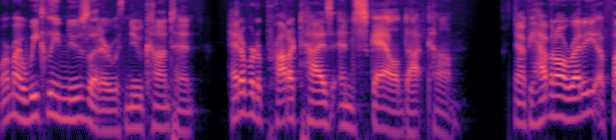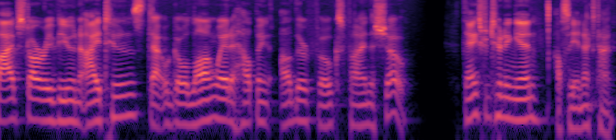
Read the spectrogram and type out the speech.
or my weekly newsletter with new content, head over to productizeandscale.com. Now, if you haven't already, a five star review in iTunes, that would go a long way to helping other folks find the show. Thanks for tuning in. I'll see you next time.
